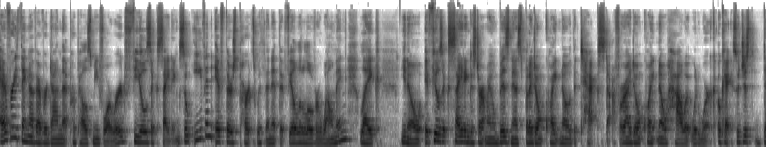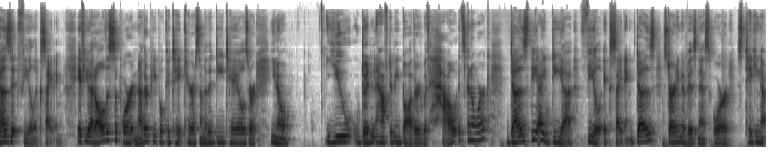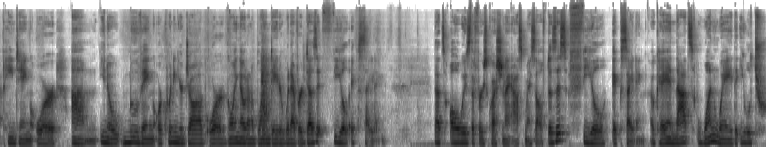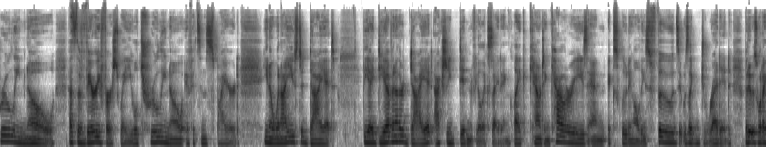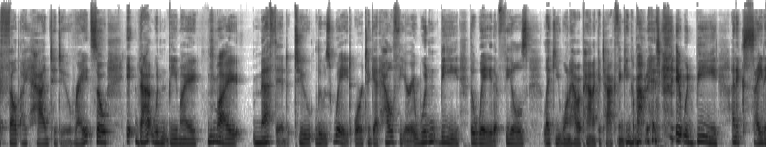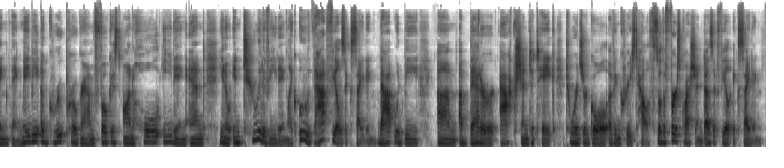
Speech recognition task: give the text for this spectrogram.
Everything I've ever done that propels me forward feels exciting. So even if there's parts within it that feel a little overwhelming, like, you know, it feels exciting to start my own business, but I don't quite know the tech stuff or I don't quite know how it would work. Okay, so just does it feel exciting? If you had all the support and other people could take care of some of the details or, you know, you didn't have to be bothered with how it's going to work. Does the idea feel exciting? Does starting a business or taking up painting or, um, you know, moving or quitting your job or going out on a blind date or whatever, does it feel exciting? That's always the first question I ask myself. Does this feel exciting? Okay. And that's one way that you will truly know. That's the very first way you will truly know if it's inspired. You know, when I used to diet, the idea of another diet actually didn't feel exciting. Like counting calories and excluding all these foods, it was like dreaded, but it was what I felt I had to do, right? So it, that wouldn't be my my method to lose weight or to get healthier. It wouldn't be the way that feels like you want to have a panic attack thinking about it. It would be an exciting thing. Maybe a group program focused on whole eating and, you know, intuitive eating. Like, ooh, that feels exciting. That would be um, a better action to take towards your goal of increased health. So, the first question does it feel exciting?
